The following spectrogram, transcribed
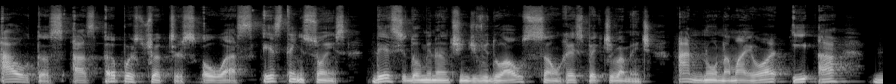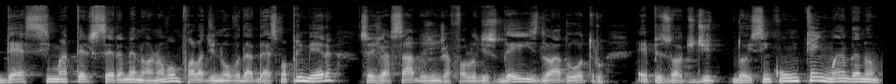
altas, as upper structures ou as extensões desse dominante individual são, respectivamente, a nona maior e a décima terceira menor. Não vamos falar de novo da décima primeira, você já sabe, a gente já falou disso desde lá do outro episódio de 251. Quem manda no,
